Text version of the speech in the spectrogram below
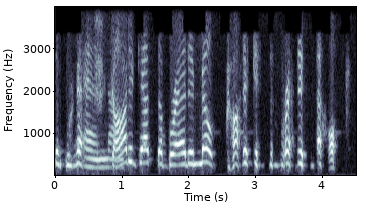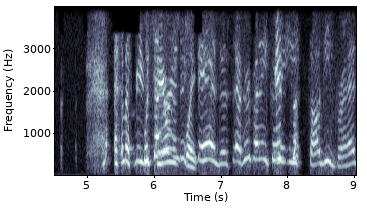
the bread. and uh, Gotta get the bread and milk. Gotta get the bread and milk. And I mean, which seriously, I don't understand. Is everybody going to eat soggy bread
